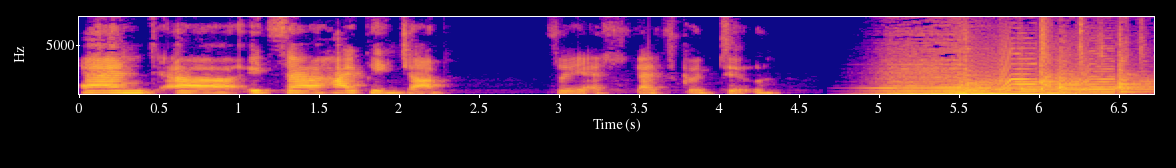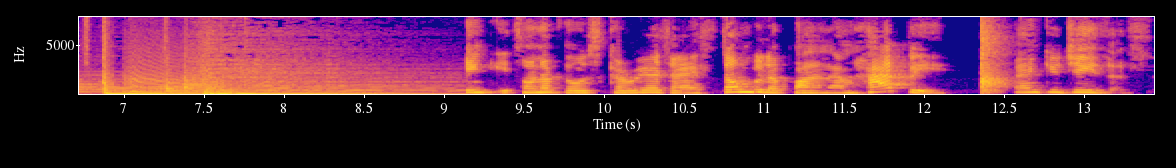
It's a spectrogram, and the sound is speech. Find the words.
And uh, it's a high paying job. So yes, that's good too. I think it's one of those careers that I stumbled upon and I'm happy. Thank you, Jesus,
